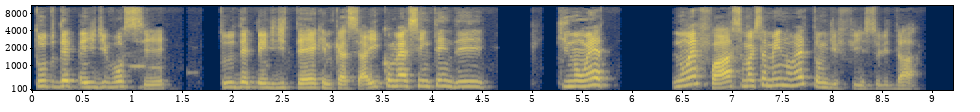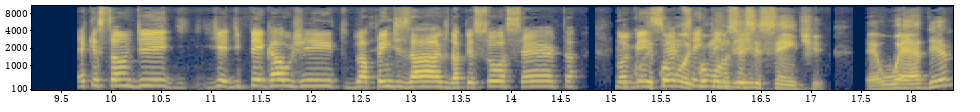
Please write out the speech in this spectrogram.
tudo depende de você, tudo depende de técnicas. Aí começa a entender que não é não é fácil, mas também não é tão difícil lidar. É questão de, de, de pegar o jeito do aprendizagem da pessoa certa, no ambiente como, certo, como você se sente? É, o Éder,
